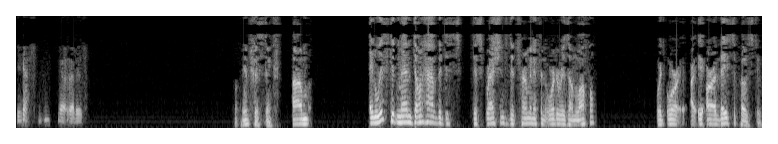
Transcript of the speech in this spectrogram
Yes, mm-hmm. yeah, that is. Well, interesting. Um, enlisted men don't have the dis- discretion to determine if an order is unlawful, or, or are, are they supposed to?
